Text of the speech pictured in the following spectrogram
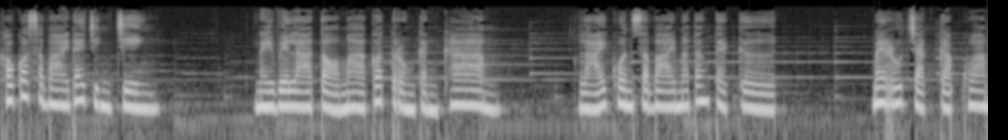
เขาก็สบายได้จริง ๆ ในเวลาต่อมาก็ตรงกันข้าม หลายคนสบายมาตั้งแต่เกิด ไม่รู้จักกับความ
